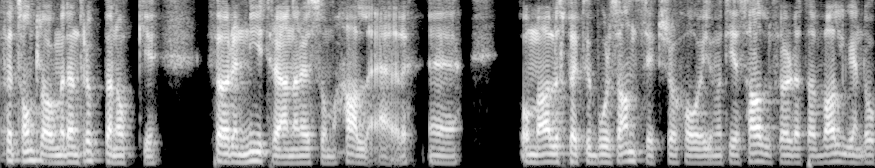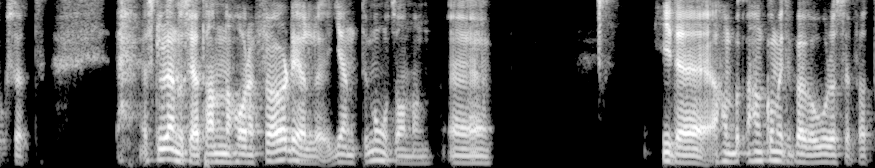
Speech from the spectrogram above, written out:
för ett sånt lag med den truppen och för en ny tränare som Hall är. Och med all respekt för Boris Ansic så har ju Mattias Hall för detta Wallgren också ett. Jag skulle ändå säga att han har en fördel gentemot honom. I det, han, han kommer inte behöva oroa sig för att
